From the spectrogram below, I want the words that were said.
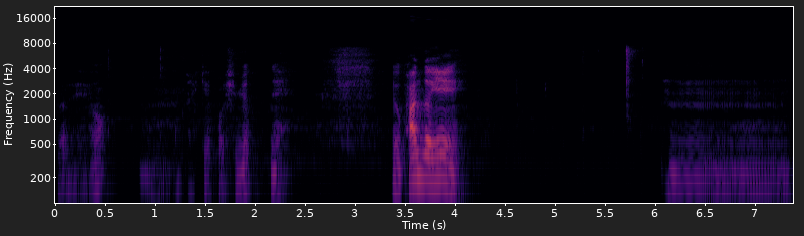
그러네요. 음, 이렇게 보시면 네. 이 반등이 음,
